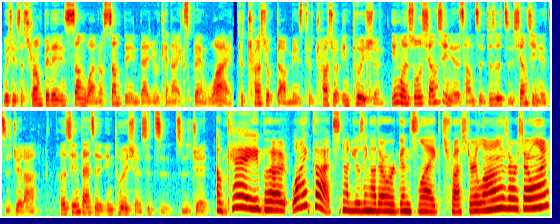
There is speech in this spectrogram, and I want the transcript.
which is a strong belief in someone or something that you cannot explain why. To trust your gut means to trust your intuition. 英文说相信你的肠子，就是指相信你的直觉啦。核心单词 intuition 是指直觉。 Okay, but why guts, not using other organs like trust your lungs or so on?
